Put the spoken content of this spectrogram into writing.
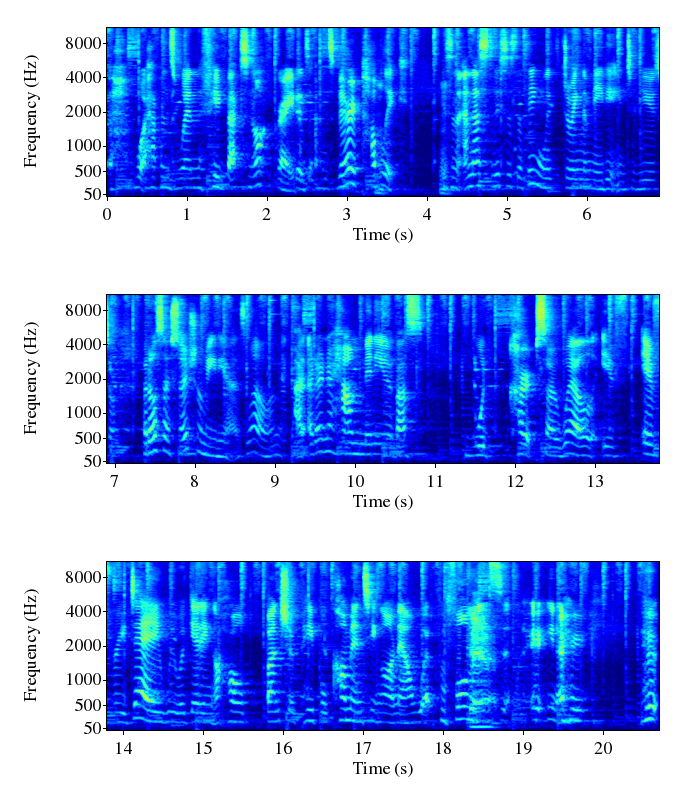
what happens when the feedback's not great. It's, I mean, it's very public. Isn't it? And that's this is the thing with doing the media interviews, or but also social media as well. I mean, I, I don't know how many of us would cope so well if every day we were getting a whole bunch of people commenting on our work performance, eh, you know, who, who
